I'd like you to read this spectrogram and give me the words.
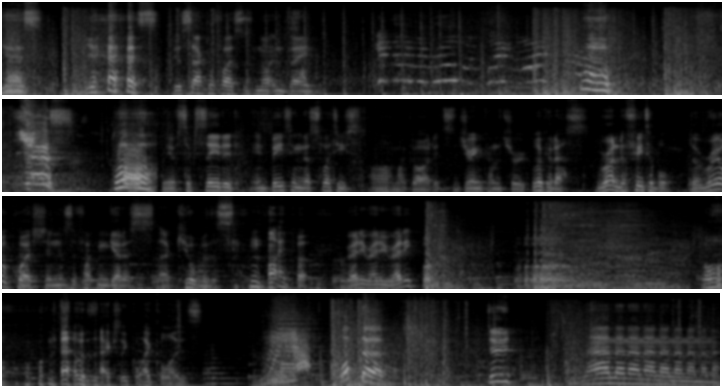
Yes! Yes! Your sacrifice is not in vain. Get out of the room! I'm playing live! Oh! Yes! Oh, we have succeeded in beating the sweaties. Oh my god, it's a dream come true. Look at us. We're undefeatable. The real question is if I can get us a kill with a sniper. Ready, ready, ready? Boom. Boom. Oh, that was actually quite close. What the? Dude. Nah, nah, nah, nah, nah, nah, nah, nah.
